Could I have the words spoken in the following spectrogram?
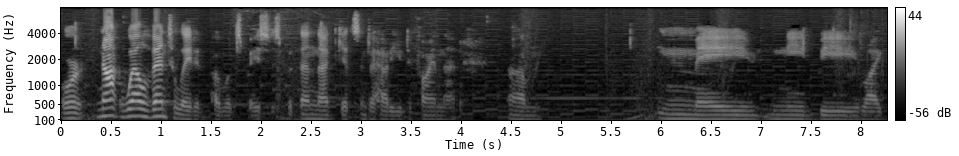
or not well ventilated public spaces, but then that gets into how do you define that, um, may need be like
